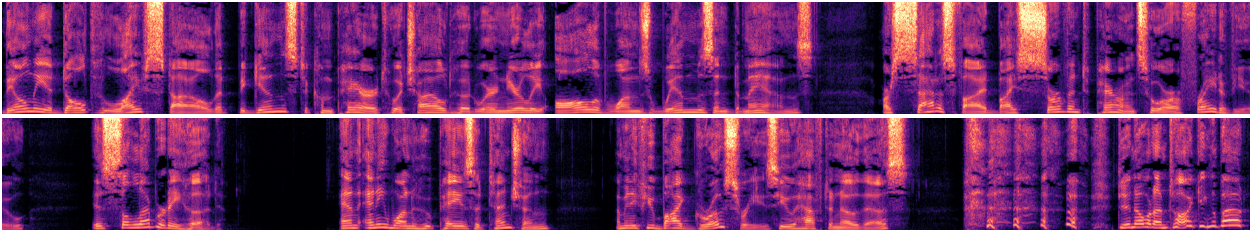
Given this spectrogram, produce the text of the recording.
The only adult lifestyle that begins to compare to a childhood where nearly all of one's whims and demands are satisfied by servant parents who are afraid of you is celebrityhood. And anyone who pays attention, I mean, if you buy groceries, you have to know this. Do you know what I'm talking about?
